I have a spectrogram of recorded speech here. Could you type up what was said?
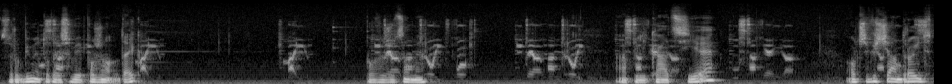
zrobimy tutaj sobie porządek, powyrzucamy aplikację. Oczywiście Android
